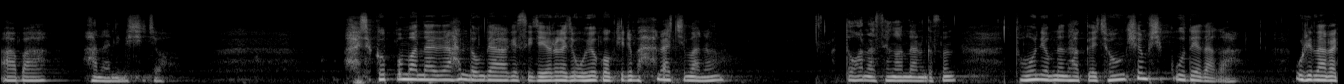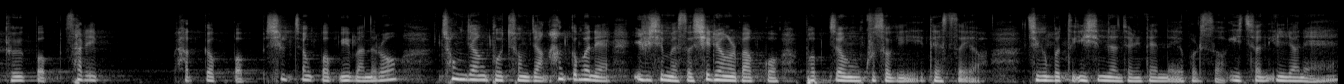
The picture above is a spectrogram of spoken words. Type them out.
아바 하나님이시죠. 그것뿐만 아니라 한동대학에서 이제 여러 가지 우여곡절이 많았지만은 또 하나 생각나는 것은 돈이 없는 학교에 정신없이 꾸대다가 우리나라 교육법, 사립 학교법, 실정법 위반으로 총장, 부총장 한꺼번에 1심에서 실형을 받고 법정 구속이 됐어요. 지금부터 20년 전이 됐네요, 벌써. 2001년에.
